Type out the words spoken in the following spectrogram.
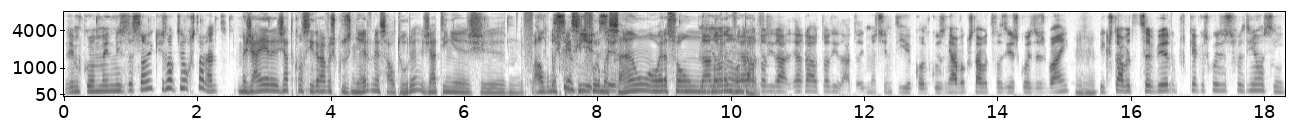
vi-me com uma indemnização e quis logo ter um restaurante. Mas já era, já te consideravas cozinheiro nessa altura? Já tinhas uh, alguma espécie sentia, de formação se... ou era só um, não, uma não, grande não, vontade? Era autodidata, era autodidata, mas sentia quando cozinhava gostava de fazer as coisas bem uhum. e gostava de saber porque é que as coisas se faziam assim.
